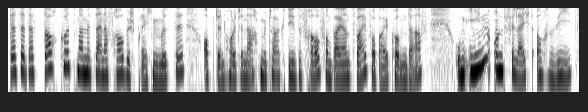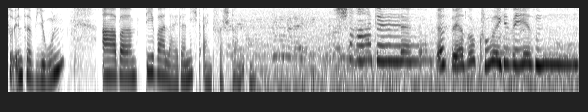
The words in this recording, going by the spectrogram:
dass er das doch kurz mal mit seiner Frau besprechen müsste, ob denn heute Nachmittag diese Frau von Bayern 2 vorbeikommen darf, um ihn und vielleicht auch sie zu interviewen. Aber die war leider nicht einverstanden. Schade, das wäre so cool gewesen.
